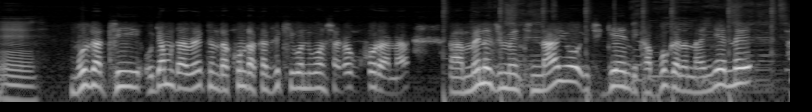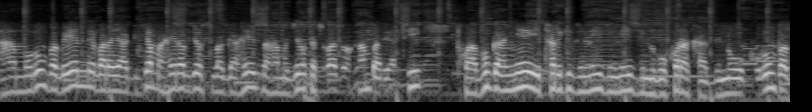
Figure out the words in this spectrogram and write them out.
Mm. mvuze ati ujya mu director ndakunda akazi kiwe nibo nshaka gukorana. Uh, management na yo ikigenda ikavugana na nyene hama urumva bene barayaga iby'amahera byose bagaheza hama je bakaca baza bakambarira ati twavuganye itariki izi n'izi n'izi ni ugukora akazi. Ni uku urumva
